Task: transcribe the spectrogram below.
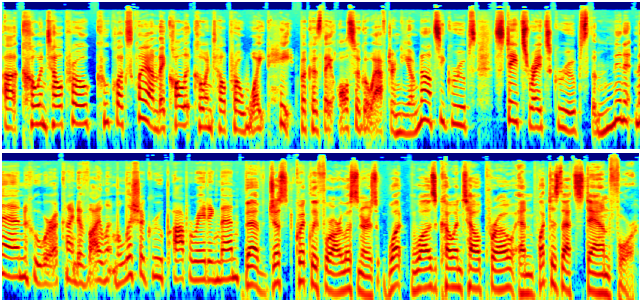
uh, COINTELPRO Ku Klux Klan. They call it COINTELPRO White Hate because they also go after neo Nazi groups, states' rights groups, the Minutemen, who were a kind of violent militia group operating then. Bev, just quickly for our listeners, what was COINTELPRO and what does that stand for?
